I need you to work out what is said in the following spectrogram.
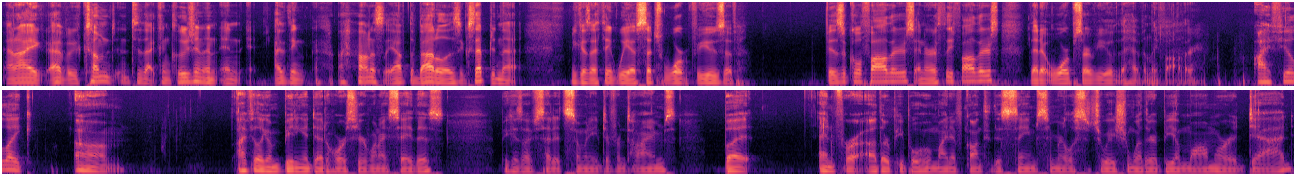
and I have come to that conclusion. And, and I think honestly, half the battle is accepting that, because I think we have such warped views of physical fathers and earthly fathers that it warps our view of the heavenly Father. I feel like um I feel like I'm beating a dead horse here when I say this because I've said it so many different times. But and for other people who might have gone through the same similar situation, whether it be a mom or a dad,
